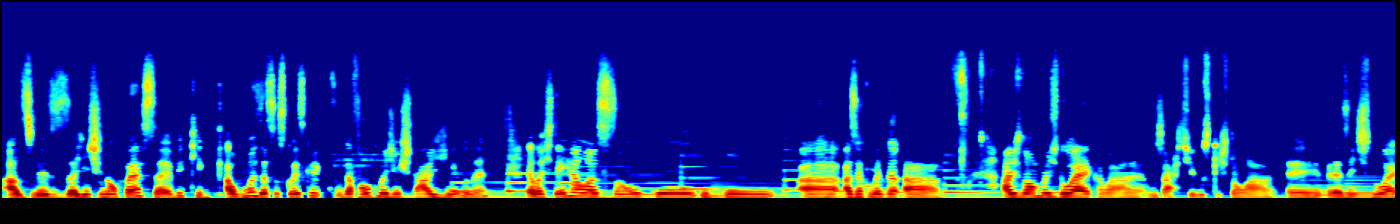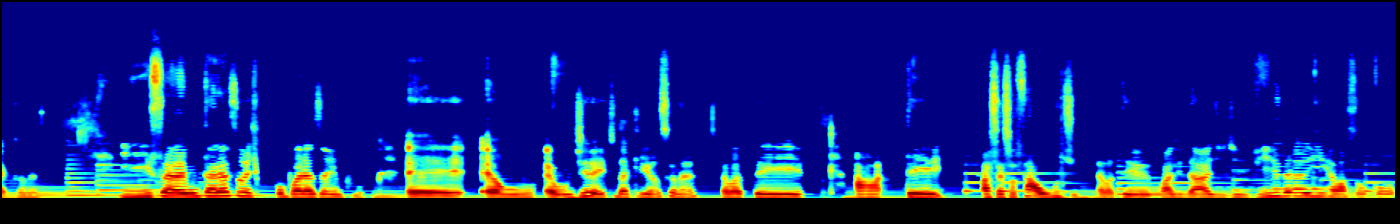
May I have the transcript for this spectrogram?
às vezes a gente não percebe que algumas dessas coisas, que, da forma como a gente está agindo, né, elas têm relação com o, o a, as recomendações. As normas do ECA, lá, os artigos que estão lá é, presentes no ECA, né? E isso é muito interessante, como por exemplo, é, é, um, é um direito da criança, né? Ela ter, a, ter acesso à saúde, ela ter qualidade de vida em relação, com,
